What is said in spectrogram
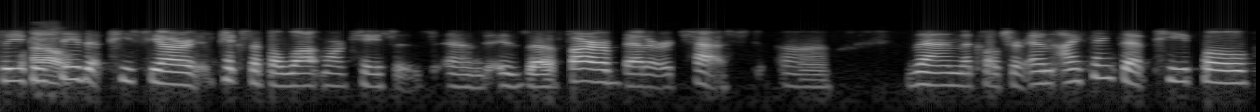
So you can wow. see that PCR picks up a lot more cases and is a far better test uh, than the culture. And I think that people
